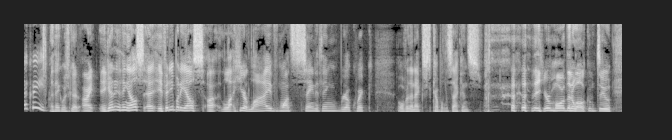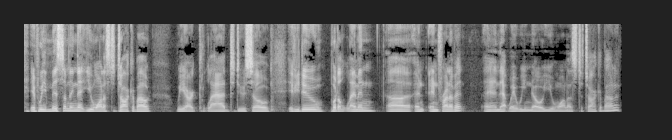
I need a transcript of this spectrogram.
Agreed. I think it was good. All right. You got anything else? Uh, if anybody else uh, li- here live wants to say anything real quick over the next couple of seconds, you're more than welcome to. If we miss something that you want us to talk about, we are glad to do so. If you do, put a lemon uh, in, in front of it. And that way we know you want us to talk about it.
